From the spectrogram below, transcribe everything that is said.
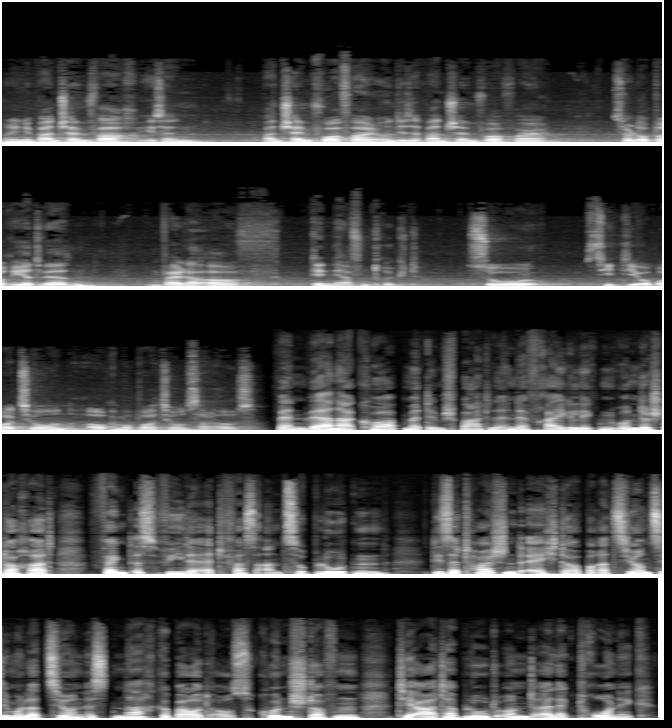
Und in dem Bandscheibenfach ist ein Bandscheibenvorfall und dieser Bandscheibenvorfall soll operiert werden, weil er auf den Nerven drückt. So sieht die Operation auch im Operationssaal aus. Wenn Werner Korb mit dem Spatel in der freigelegten Wunde stochert, fängt es wieder etwas an zu bluten. Diese täuschend echte Operationssimulation ist nachgebaut aus Kunststoffen, Theaterblut und Elektronik.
